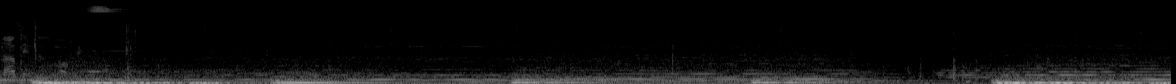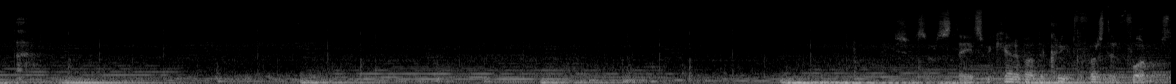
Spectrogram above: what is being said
Nothing to smoke. Nations or states, we care about the creed first and foremost.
